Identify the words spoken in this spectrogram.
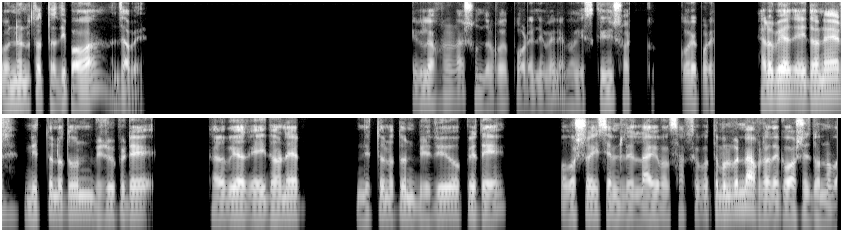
অন্যান্য তথ্যাদি পাওয়া যাবে। এগুলো আপনারা সুন্দরভাবে পড়ে নেবেন এবং স্ক্রিনশট করে পড়ে হ্যালো বিয়াজ, এই ধরনের নিত্য নতুন ভিডিও পেতে হ্যালো বিয়াজ, এই ধরনের নিত্য নতুন ভিডিও পেতে অবশ্যই চ্যানেলটি লাইক এবং সাবস্ক্রাইব করতে বলবেন না। আপনাদেরকে অশেষ ধন্যবাদ।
